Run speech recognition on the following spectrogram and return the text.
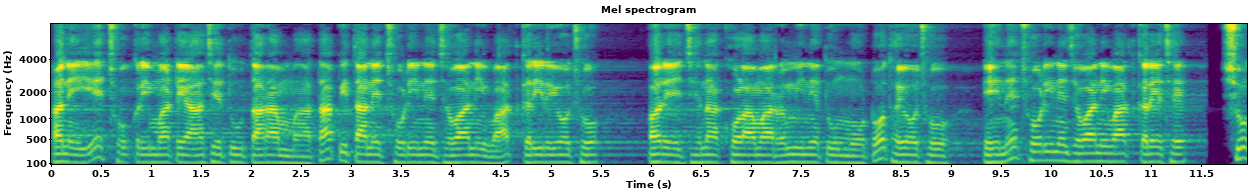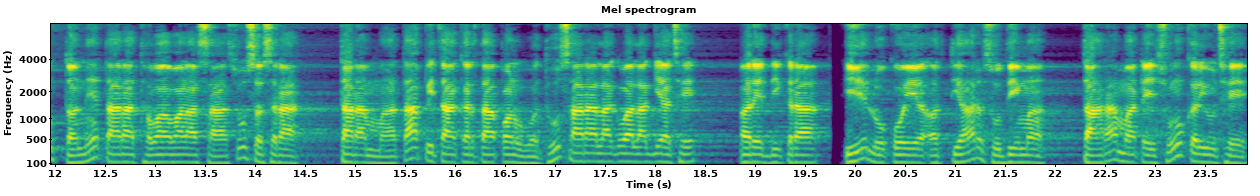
અને એ છોકરી માટે આજે તું તારા માતા પિતાને છોડીને જવાની વાત કરી રહ્યો છો? અરે જેના ખોળામાં રમીને તું મોટો થયો છો, એને છોડીને જવાની વાત કરે છે? શું તને તારા થવાવાળા સાસુ સસરા તારા માતા પિતા કરતાં પણ વધુ સારા લાગવા લાગ્યા છે. અરે દીકરા, એ લોકોએ અત્યાર સુધીમાં તારા માટે શું કર્યું છે?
